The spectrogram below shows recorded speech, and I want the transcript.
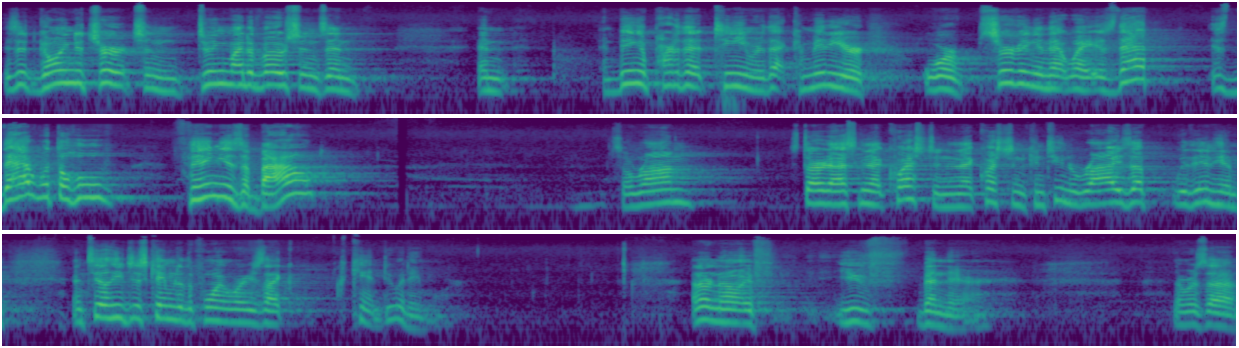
Is it going to church and doing my devotions and and, and being a part of that team or that committee or, or serving in that way, is that, is that what the whole thing is about? So Ron started asking that question, and that question continued to rise up within him until he just came to the point where he's like, I can't do it anymore. I don't know if you've been there. There was a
